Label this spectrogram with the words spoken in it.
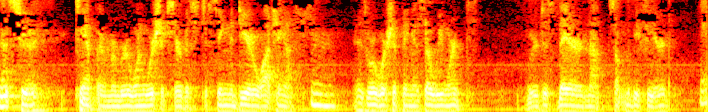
That's true. Camp, I remember one worship service, just seeing the deer watching us mm. as we're worshiping, as though we weren't, we were just there, not something to be feared. Yeah.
